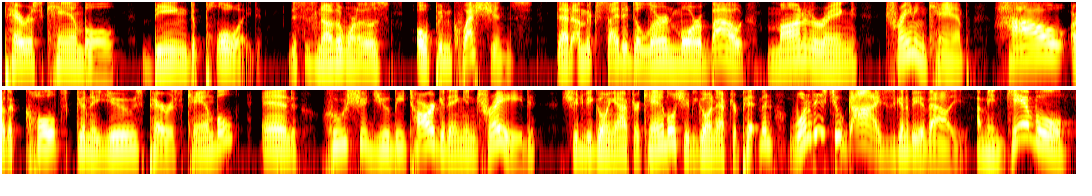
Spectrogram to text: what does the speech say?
Parris Campbell being deployed. This is another one of those open questions that I'm excited to learn more about monitoring training camp. How are the Colts going to use Parris Campbell? And who should you be targeting in trade? Should you be going after Campbell? Should you be going after Pittman? One of these two guys is going to be a value. I mean, Campbell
